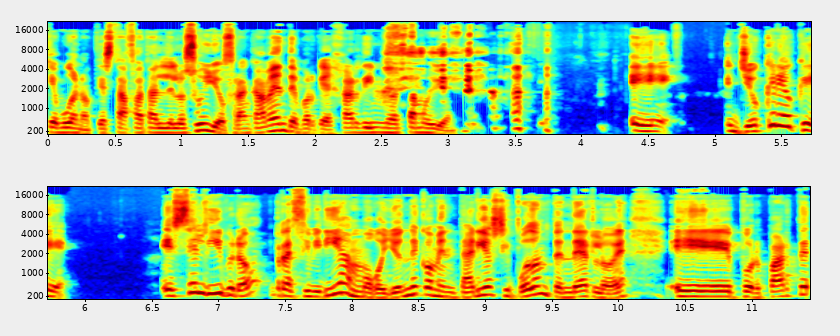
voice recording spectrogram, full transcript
que, bueno, que está fatal de lo suyo, francamente, porque Harding no está muy bien. Eh, yo creo que ese libro recibiría mogollón de comentarios, y puedo entenderlo, ¿eh? Eh, por parte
